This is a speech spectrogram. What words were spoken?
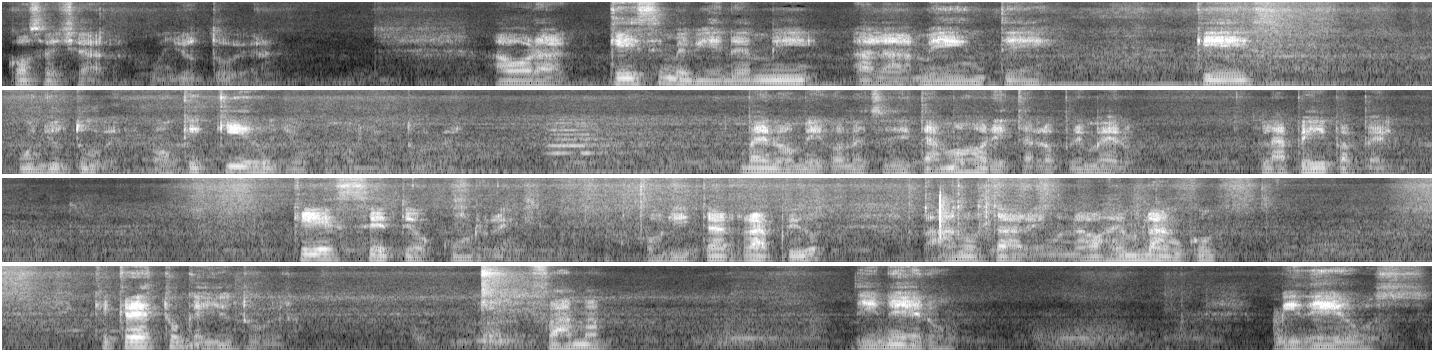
cosechar? Un youtuber. Ahora, ¿qué se me viene a mí a la mente? ¿Qué es un youtuber? ¿O qué quiero yo como youtuber? Bueno, amigos, necesitamos ahorita lo primero, lápiz y papel. ¿Qué se te ocurre? Ahorita rápido, vas a anotar en una hoja en blanco. ¿Qué crees tú que es youtuber? Fama, dinero, videos,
